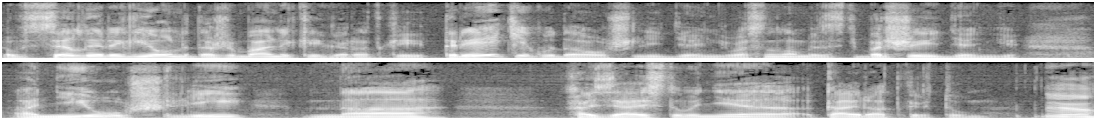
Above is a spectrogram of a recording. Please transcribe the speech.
В целые регионы, даже маленькие городки. Третьи, куда ушли деньги, в основном эти большие деньги, они ушли на хозяйствование кайраткритум, Yeah. Э,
